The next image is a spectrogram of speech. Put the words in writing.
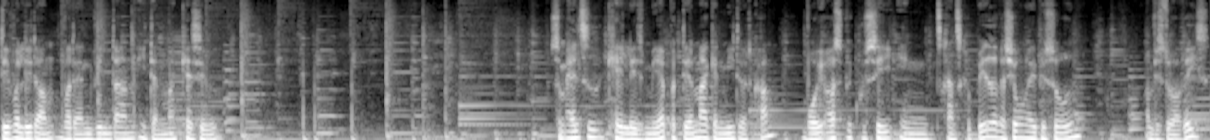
Det var lidt om, hvordan vinteren i Danmark kan se ud. Som altid kan I læse mere på danmarkandme.com, hvor I også vil kunne se en transkriberet version af episoden. Og hvis du har ris,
